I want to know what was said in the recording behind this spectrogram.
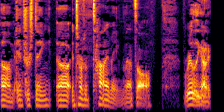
um, interesting uh, in terms of timing. That's all. Really got to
